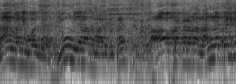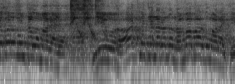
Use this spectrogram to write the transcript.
ನಾನ್ ಮನೆಗೆ ಹೋದ್ರೆ ಇವನು ಏನಾದ್ರು ಮಾಡಿಬಿಟ್ರೆ ಆ ಪ್ರಕರಣ ನನ್ನ ತೆಲಿಗೆ ಬರೋದು ಉಂಟಲ್ಲ ಮಾರಾಳೆ ನೀವು ರಾಜ್ಯ ಜನರನ್ನು ನಂಬಬಾರದು ಮಾರಾಯ್ತಿ.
